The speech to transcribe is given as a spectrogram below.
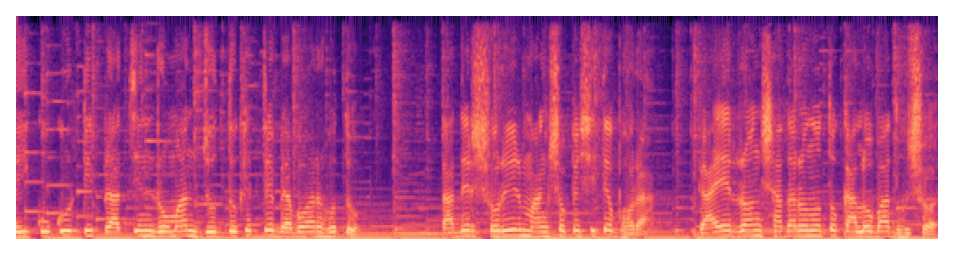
এই কুকুরটি প্রাচীন রোমান যুদ্ধক্ষেত্রে ব্যবহার হতো। তাদের শরীর মাংসপেশিতে ভরা, গায়ের রং সাধারণত কালো বা ধূসর,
